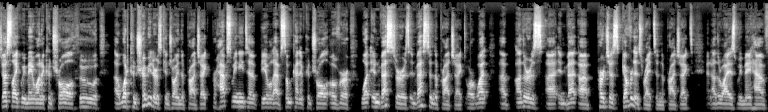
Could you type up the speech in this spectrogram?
just like we may want to control who, uh, what contributors can join the project, perhaps we need to be able to have some kind of control over what investors invest in the project or what uh, others uh, inve- uh, purchase governance rights in the project. And otherwise, we may have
